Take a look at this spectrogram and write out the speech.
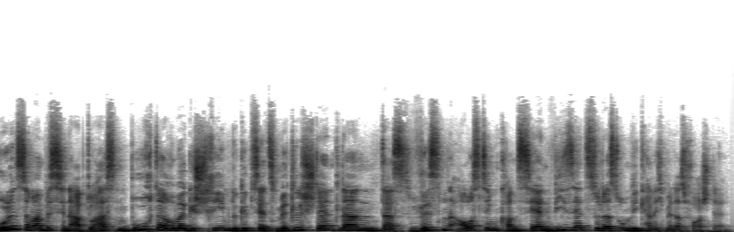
Hol uns da mal ein bisschen ab. Du hast ein Buch darüber geschrieben, du gibst jetzt Mittelständlern das Wissen aus dem Konzern. Wie setzt du das um? Wie kann ich mir das vorstellen?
